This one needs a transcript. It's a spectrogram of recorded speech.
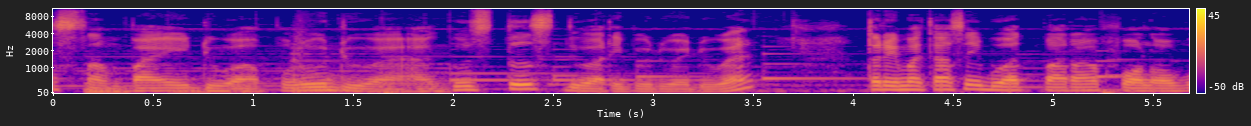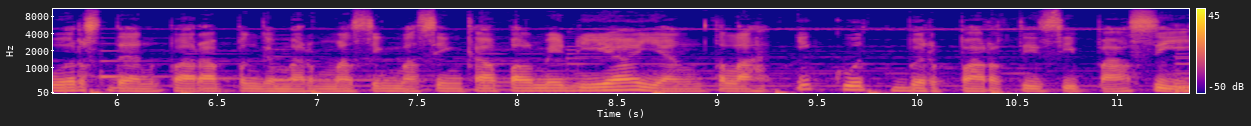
sampai 22 Agustus 2022 Terima kasih buat para followers dan para penggemar masing-masing kapal media yang telah ikut berpartisipasi.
